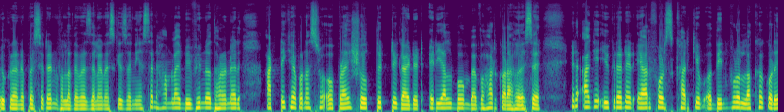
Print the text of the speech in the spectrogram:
ইউক্রেনের প্রেসিডেন্ট ভলাদিমির জেলেনস্কি জানিয়েছেন, হামলায় বিভিন্ন ধরনের আটটি ক্ষেপণাস্ত্র ও প্রায় সত্তরটি গাইডেড এরিয়াল বোম ব্যবহার করা হয়েছে। এর আগে ইউক্রেনের এয়ারফোর্স খার্কিভ ও দিনপুর লক্ষ্য করে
